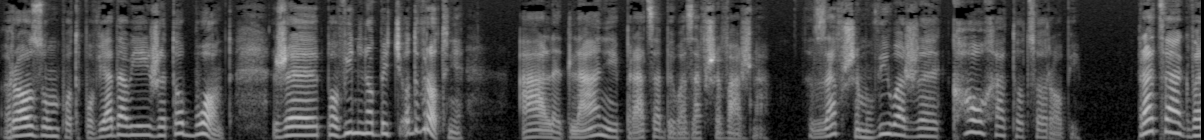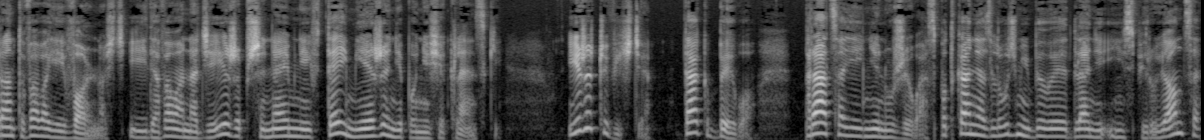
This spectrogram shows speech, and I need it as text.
Rozum podpowiadał jej, że to błąd, że powinno być odwrotnie, ale dla niej praca była zawsze ważna. Zawsze mówiła, że kocha to, co robi. Praca gwarantowała jej wolność i dawała nadzieję, że przynajmniej w tej mierze nie poniesie klęski. I rzeczywiście, tak było. Praca jej nie nużyła. Spotkania z ludźmi były dla niej inspirujące,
